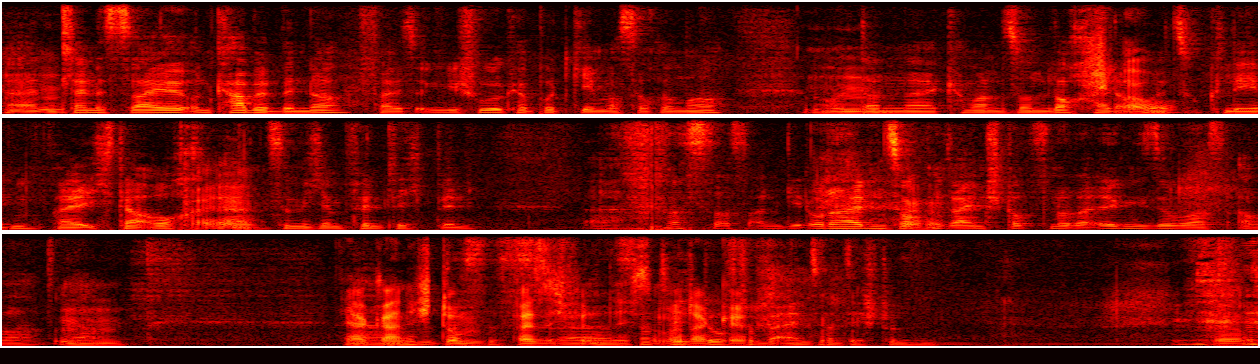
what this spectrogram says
Äh, ein Mhm. kleines Seil und Kabelbinder, falls irgendwie Schuhe kaputt gehen, was auch immer. Und Mhm. dann äh, kann man so ein Loch halt auch Schlau. mit zukleben, weil ich da auch Geil. äh, ziemlich empfindlich bin, äh, was das angeht. Oder halt einen Socken reinstopfen oder irgendwie sowas, aber ja. Mhm. Ja, gar Ähm, nicht dumm. ist, Weiß ich, äh, finde ich. ist Immer natürlich doof, danke. so bei 21 Stunden. Ja.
